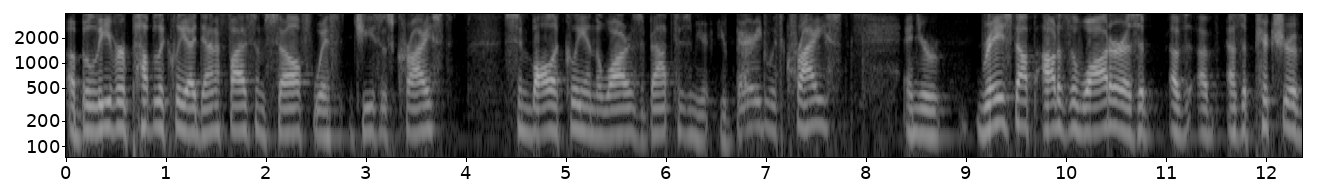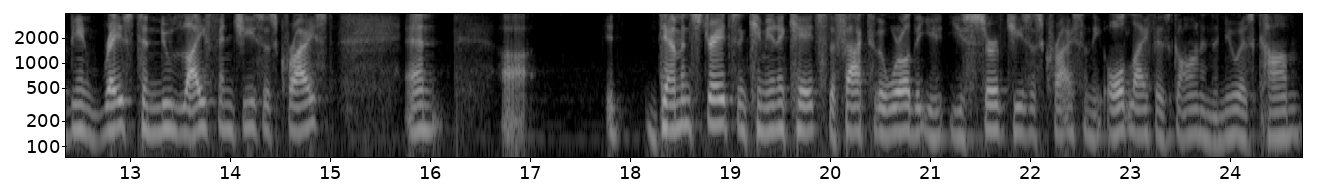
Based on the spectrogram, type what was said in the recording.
a believer publicly identifies himself with Jesus Christ symbolically in the waters of baptism. You're, you're buried with Christ and you're raised up out of the water as a, of, of, as a picture of being raised to new life in Jesus Christ. And uh, demonstrates and communicates the fact to the world that you, you serve Jesus Christ and the old life is gone and the new has come.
